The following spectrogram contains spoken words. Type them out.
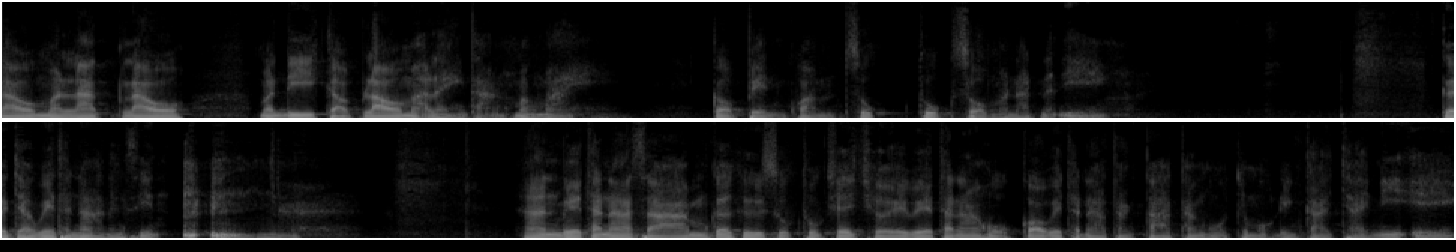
เรามารักเรามาดีกับเรามาอะไรต่างๆมากมาย ก็เป็นความสุขทุกโสมนัสนั่นเอง เกิดจากเวทนาทั้งสิ้นนั้นเวทนาสามก็คือสุขทุกข์เฉยๆเวทนาหกก็เวทนาทางตาทางหูจมูกลิ้นกายใจนี้เอง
